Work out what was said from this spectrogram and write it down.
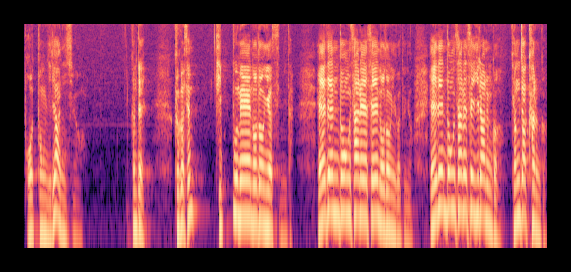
보통 일이 아니죠. 근데 그것은 기쁨의 노동이었습니다. 에덴 동산에서의 노동이거든요. 에덴 동산에서 일하는 거, 경작하는 거,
